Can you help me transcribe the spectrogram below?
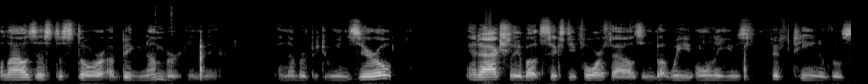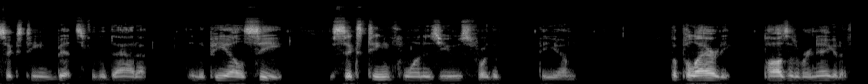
allows us to store a big number in there. A number between 0 and actually about 64,000, but we only use 15 of those 16 bits for the data in the PLC. The 16th one is used for the, the, um, the polarity, positive or negative.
